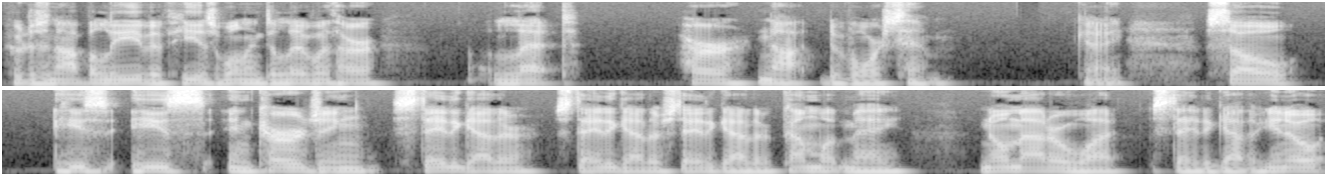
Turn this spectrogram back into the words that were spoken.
who does not believe, if he is willing to live with her, let her not divorce him. Okay. So he's he's encouraging stay together, stay together, stay together, come what may, no matter what, stay together. You know,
